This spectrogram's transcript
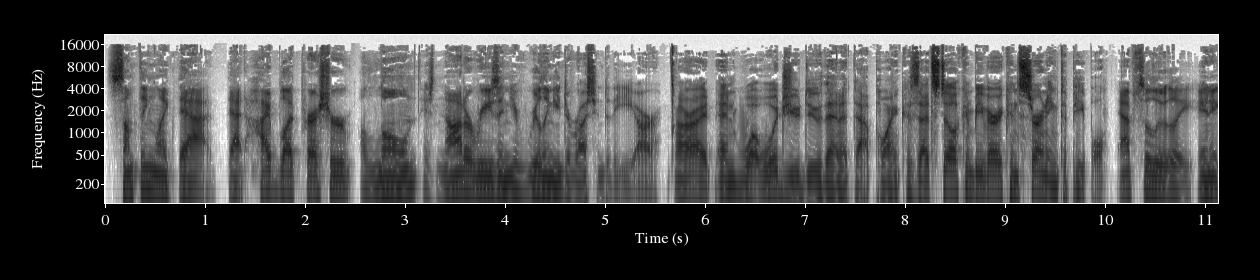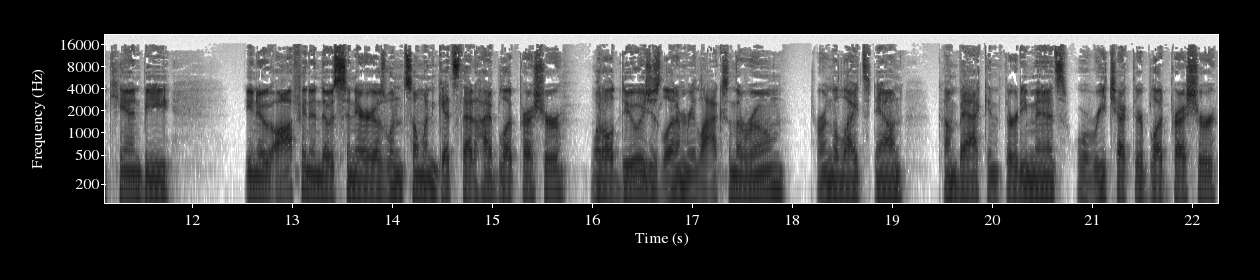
something like that, that high blood pressure alone is not a reason you really need to rush into the ER. All right. And what would you do then at that point? Because that still can be very concerning to people. Absolutely. And it can be, you know, often in those scenarios when someone gets that high blood pressure, what I'll do is just let them relax in the room, turn the lights down, come back in 30 minutes, we'll recheck their blood pressure.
